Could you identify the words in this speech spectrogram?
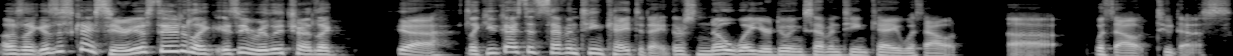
I was like, is this guy serious, dude? Like, is he really trying? Like, yeah, like you guys did 17k today. There's no way you're doing 17k without uh without two dentists.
